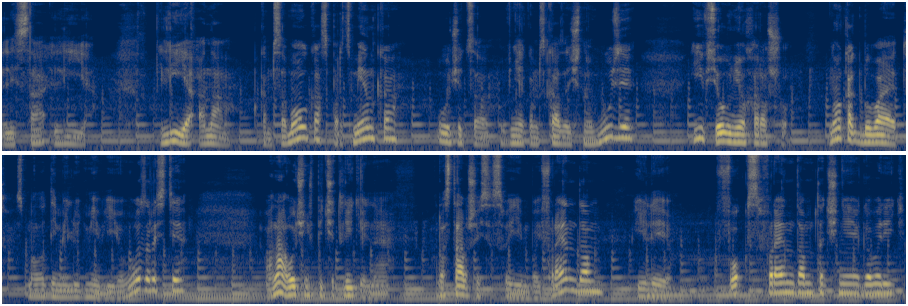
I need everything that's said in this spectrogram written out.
Лиса Лия. Лия, она комсомолка, спортсменка, учится в неком сказочном вузе, и все у нее хорошо. Но, как бывает с молодыми людьми в ее возрасте, она очень впечатлительная. Расставшись со своим бойфрендом, или фокс-френдом, точнее говорить,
